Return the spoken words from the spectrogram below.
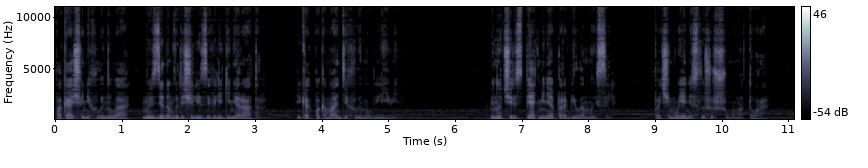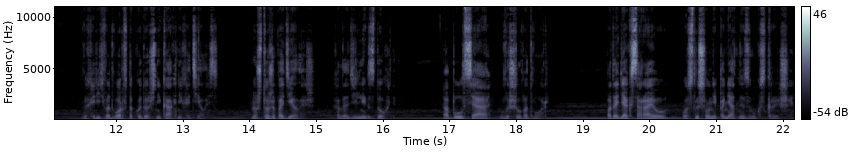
Пока еще не хлынуло, мы с дедом вытащили и завели генератор, и как по команде хлынул ливень. Минут через пять меня пробила мысль, почему я не слышу шума мотора. Выходить во двор в такой дождь никак не хотелось. Ну что же поделаешь, холодильник сдохнет. Обулся, вышел во двор. Подойдя к сараю, услышал непонятный звук с крыши.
